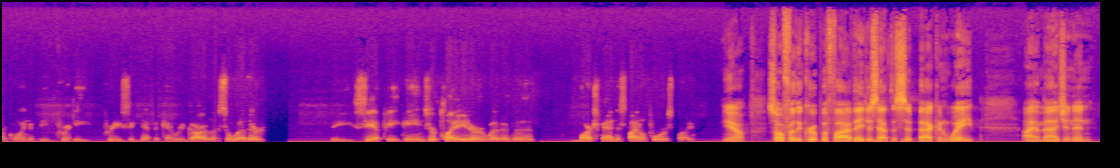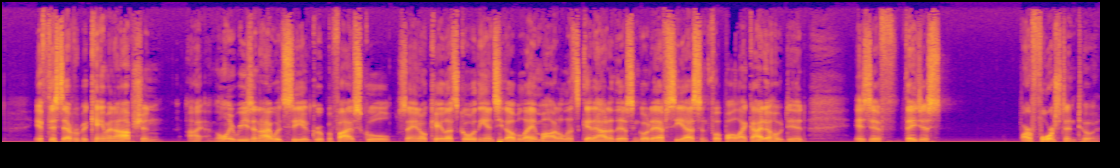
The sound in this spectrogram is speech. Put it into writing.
are going to be pretty pretty significant, regardless of whether the CFP games are played or whether the March Madness Final Four is played. Yeah. So for the group of five, they just have to sit back and wait, I imagine. And if this ever became an option, I, the only reason I would see a group of five school saying, okay, let's go with the NCAA model, let's get out of this and go to FCS and football like Idaho did, is if they just are forced into it,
